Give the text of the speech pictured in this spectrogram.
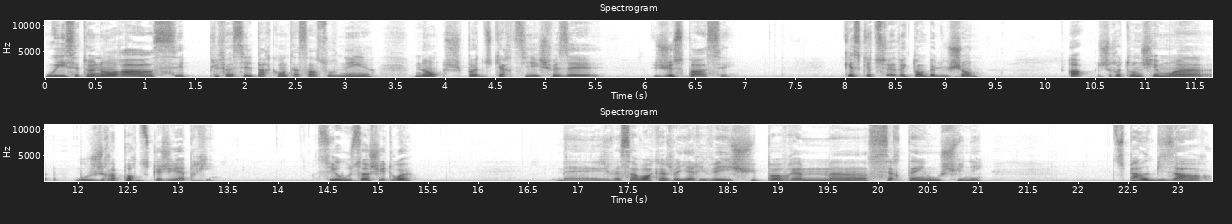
Oui, c'est un nom rare. C'est plus facile, par contre, à s'en souvenir. Non, je suis pas du quartier. Je faisais juste passer. Qu'est-ce que tu fais avec ton baluchon? Ah, je retourne chez moi où je rapporte ce que j'ai appris. C'est où ça chez toi? Ben, je vais savoir quand je vais y arriver. Je suis pas vraiment certain où je suis né. Tu parles bizarre.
